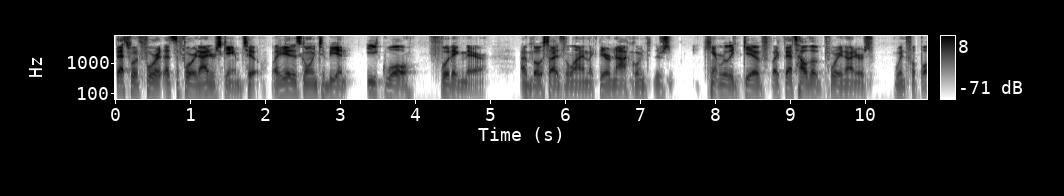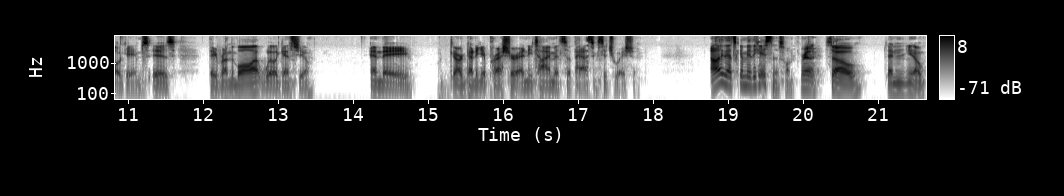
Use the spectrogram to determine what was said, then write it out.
that's what for that's the 49ers game too. Like it is going to be an equal footing there on both sides of the line. Like they're not going to there's can't really give like that's how the 49ers win football games is they run the ball at will against you and they are going to get pressure anytime it's a passing situation. I don't think that's going to be the case in this one. Really? So then, you know,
